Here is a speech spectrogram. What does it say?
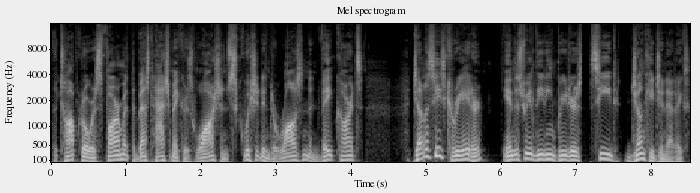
The top growers farm it, the best hash makers wash and squish it into rosin and vape carts. Jealousy's creator, industry leading breeders Seed Junky Genetics,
